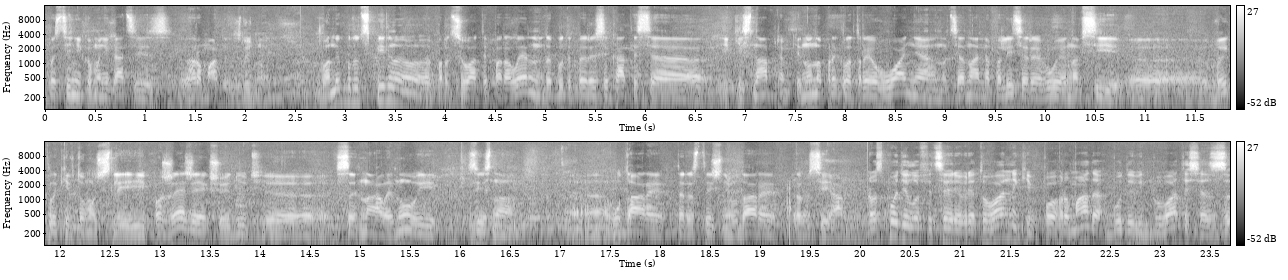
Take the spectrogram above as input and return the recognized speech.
в постійній комунікації з громадою, з людьми. Вони будуть спільно працювати паралельно, де буде пересікатися якісь напрямки. Ну, наприклад, реагування Національна поліція реагує на всі е, виклики, в тому числі і пожежі, якщо йдуть е, сигнали. Ну і звісно, е, удари, терористичні удари росіян. Розподіл офіцерів-рятувальників по громадах буде відбуватися з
